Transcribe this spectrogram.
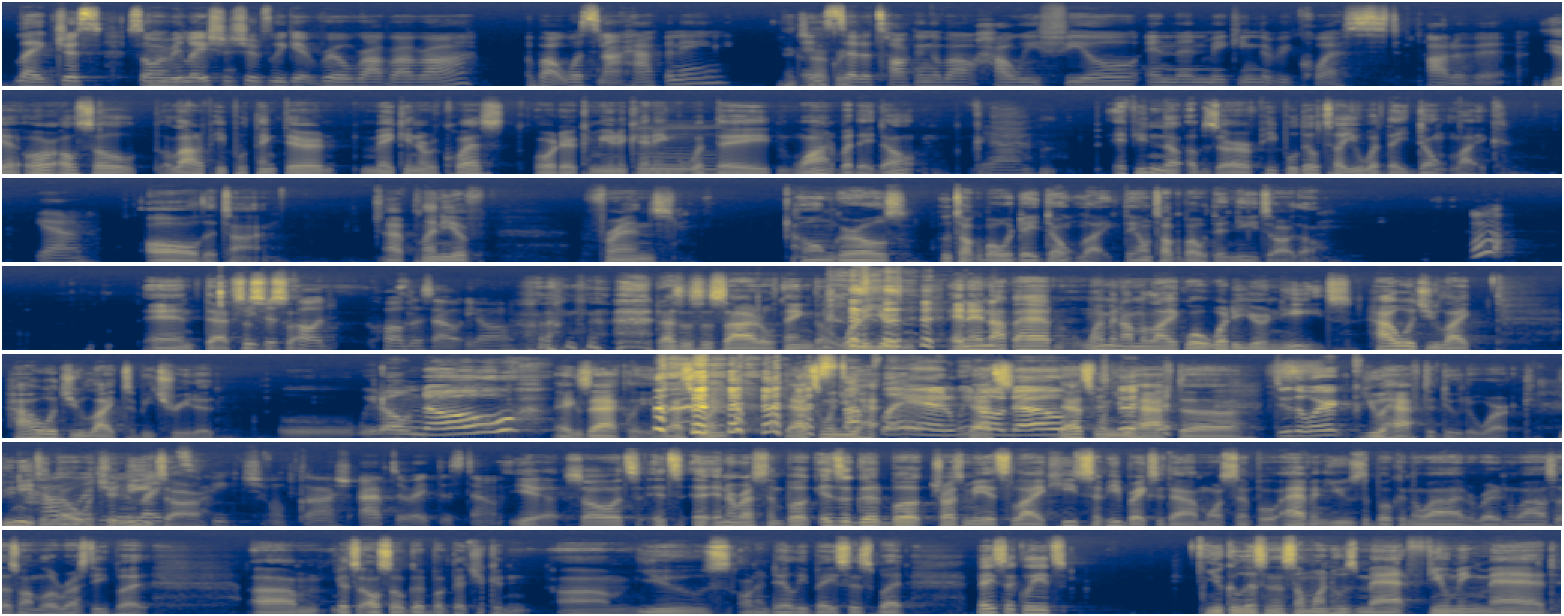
Like just so in mm. relationships we get real rah rah rah about what's not happening. Exactly. Instead of talking about how we feel and then making the request out of it. Yeah, or also a lot of people think they're making a request or they're communicating mm. what they want, but they don't. Yeah. If you know, observe people, they'll tell you what they don't like. Yeah. All the time. I have plenty of friends, homegirls who talk about what they don't like. They don't talk about what their needs are though. And that's she a just called us out, y'all. that's a societal thing though. What are your and then I've had women I'm like, well, what are your needs? How would you like how would you like to be treated? we don't know. Exactly. That's when that's when you have playing. We don't know. That's when you have to do the work. You have to do the work. You need to know what your you needs like are. Oh gosh, I have to write this down. Yeah, so it's it's an interesting book. It's a good book. Trust me, it's like he he breaks it down more simple. I haven't used the book in a while. I haven't read it in a while, so that's why I'm a little rusty. But um, it's also a good book that you can um, use on a daily basis. But basically, it's you can listen to someone who's mad, fuming mad,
